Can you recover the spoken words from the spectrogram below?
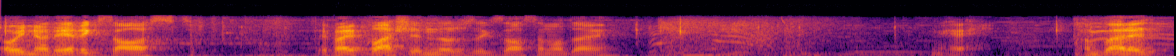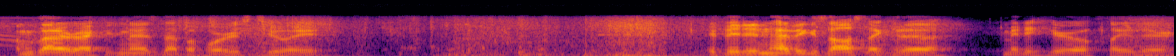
Oh wait, no, they have exhaust. If I flash in, they'll just exhaust and I'll die. Okay. I'm glad I I'm glad I recognized that before it was too late. If they didn't have exhaust, I could have made a hero play there.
